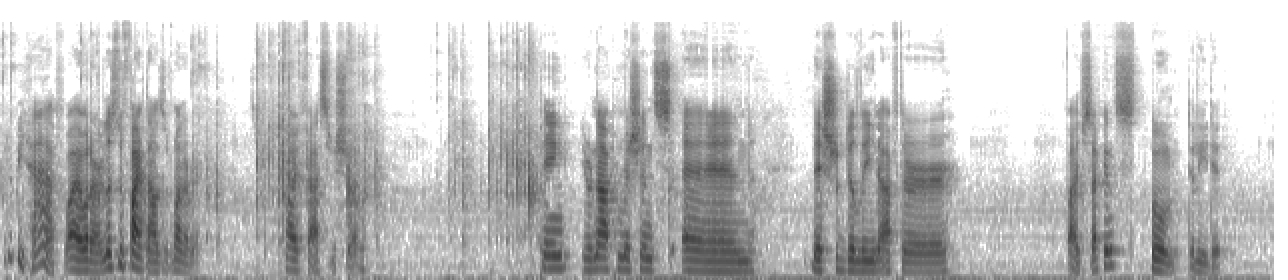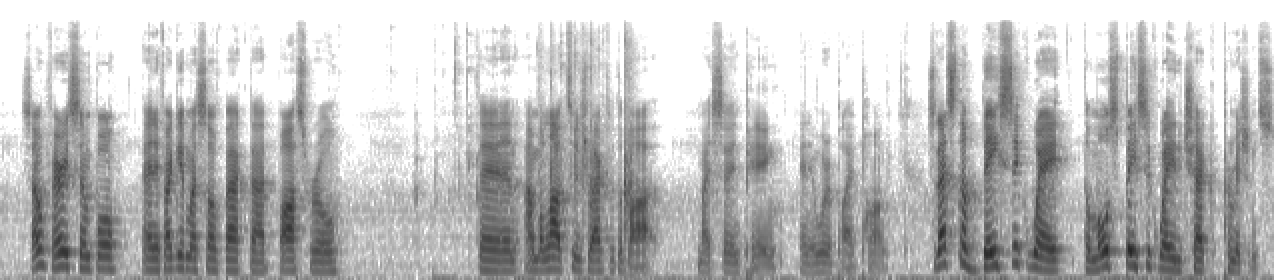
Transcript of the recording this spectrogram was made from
what did we have? Well, whatever. Let's do 5,000, whatever. It's probably faster to show. Ping, you do not permissions, and this should delete after five seconds. Boom, deleted. So, very simple. And if I give myself back that boss role, then I'm allowed to interact with the bot by saying ping and it will reply Pong. So that's the basic way, the most basic way to check permissions.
